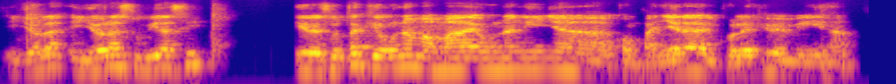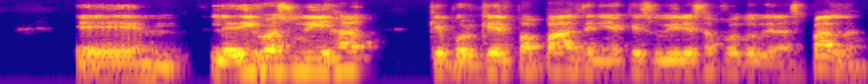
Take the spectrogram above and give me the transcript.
Y yo la, y yo la subí así Y resulta que una mamá de una niña compañera del colegio de mi hija eh, le dijo a su hija que por qué el papá tenía que subir esa foto de la espalda.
